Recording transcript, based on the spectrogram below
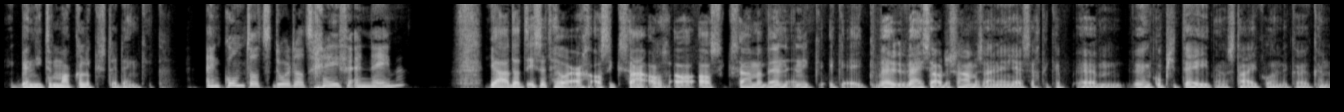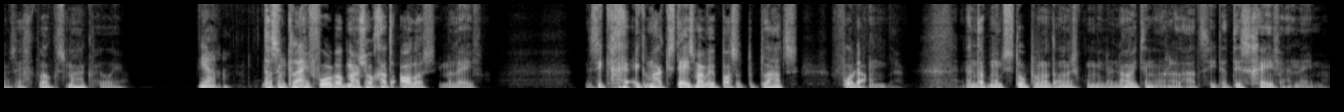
Ik ben niet de makkelijkste, denk ik. En komt dat door dat geven en nemen? Ja, dat is het heel erg. Als ik, als, als ik samen ben en ik, ik, ik, wij, wij zouden samen zijn en jij zegt ik heb, ehm, wil een kopje thee, dan sta ik al in de keuken en dan zeg ik welke smaak wil je. Ja. Dat is een klein voorbeeld, maar zo gaat alles in mijn leven. Dus ik, ik maak steeds maar weer pas op de plaats voor de ander. En dat moet stoppen, want anders kom je er nooit in een relatie. Dat is geven en nemen.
